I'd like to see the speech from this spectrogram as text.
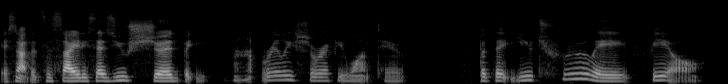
It's not that society says you should, but you're not really sure if you want to. But that you truly feel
